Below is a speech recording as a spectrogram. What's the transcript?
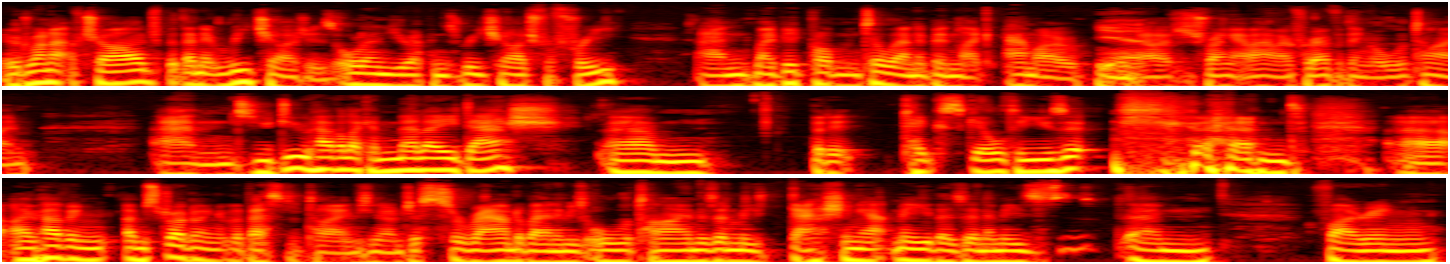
It would run out of charge, but then it recharges. All energy weapons recharge for free. And my big problem until then had been like ammo. You Yeah. know, I was just running out of ammo for everything all the time. And you do have like a melee dash, um, but it takes skill to use it. and uh, I'm having, I'm struggling at the best of times. You know, I'm just surrounded by enemies all the time. There's enemies dashing at me. There's enemies um, firing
